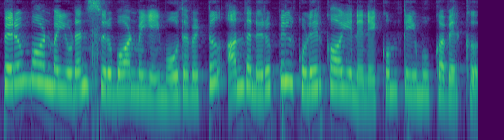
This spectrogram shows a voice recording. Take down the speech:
பெரும்பான்மையுடன் சிறுபான்மையை மோதவிட்டு அந்த நெருப்பில் குளிர்காய நினைக்கும் திமுகவிற்கு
